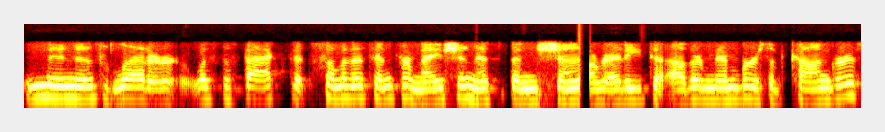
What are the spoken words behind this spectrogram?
Nunes' letter was the fact that some of this information has been shown already to other members of Congress.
